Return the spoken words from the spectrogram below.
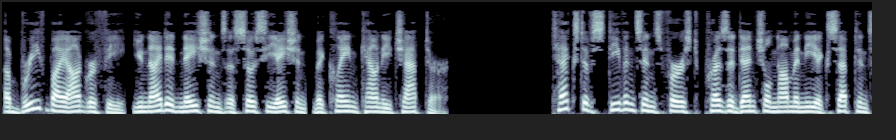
A Brief Biography, United Nations Association, McLean County Chapter. Text of Stevenson's first presidential nominee acceptance.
